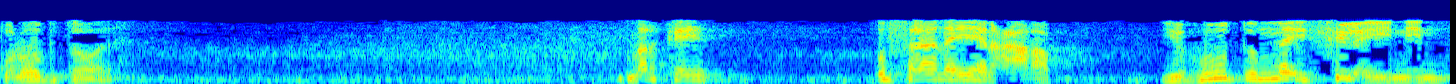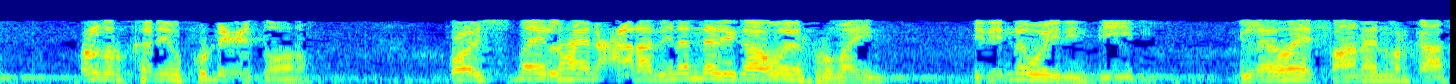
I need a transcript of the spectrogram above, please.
quluubtooda. Markay u faanayeen carab yuhuuddu may filaynin cudurkani uu ku dhici doono. Oo ismay lahayn carabina nebigaa way rumayn idinna waydin diidi. Ila way faaneen markaas.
